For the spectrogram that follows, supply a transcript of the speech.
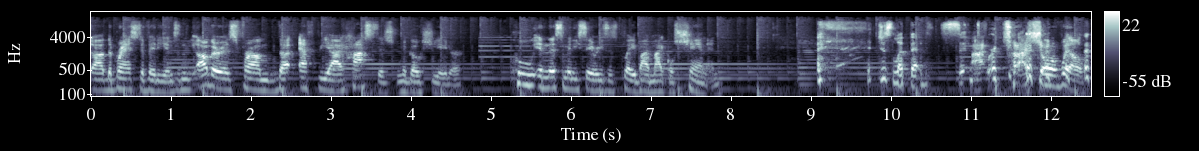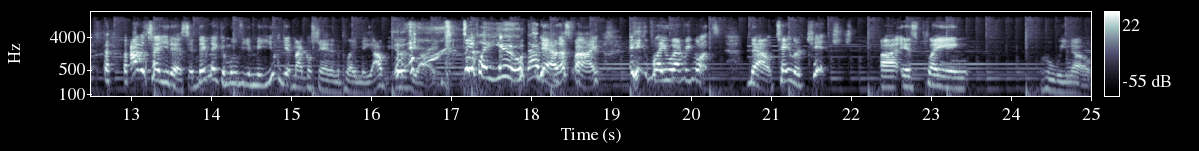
uh, the Branch Davidians, and the other is from the FBI hostage negotiator, who in this miniseries is played by Michael Shannon. Just let that sit I, for a I sure will. I will tell you this: if they make a movie of me, you can get Michael Shannon to play me. I'll be, it'll be all right. to play you. That- yeah, that's fine. He can play whoever he wants. Now, Taylor Kitsch uh, is playing who we know,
